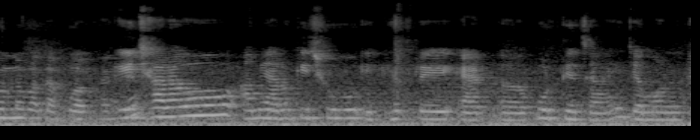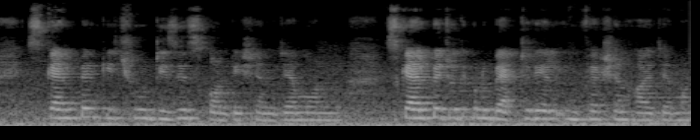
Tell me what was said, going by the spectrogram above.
ধন্যবাদ আপু আপনাকে এছাড়াও আমি আরও কিছু এক্ষেত্রে অ্যাড করতে চাই, যেমন স্ক্যাল্পের কিছু ডিজিজ কন্ডিশন যেমন স্ক্যাল্পে যদি কোনো ব্যাকটেরিয়াল ইনফেকশন হয়, যেমন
